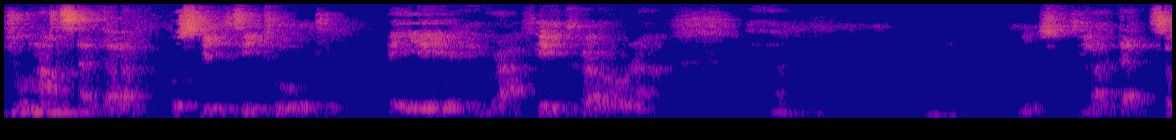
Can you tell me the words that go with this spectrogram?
journals have the possibility to, to pay a graphic or something like that. So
